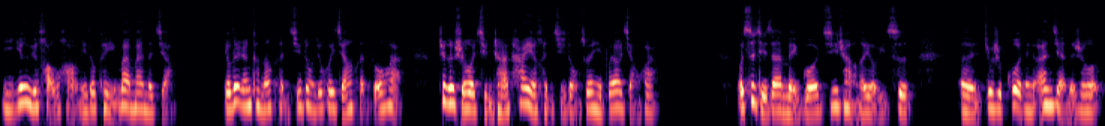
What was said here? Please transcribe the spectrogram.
你英语好不好，你都可以慢慢的讲，有的人可能很激动，就会讲很多话。这个时候，警察他也很激动，所以你不要讲话。我自己在美国机场呢，有一次，呃，就是过那个安检的时候，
